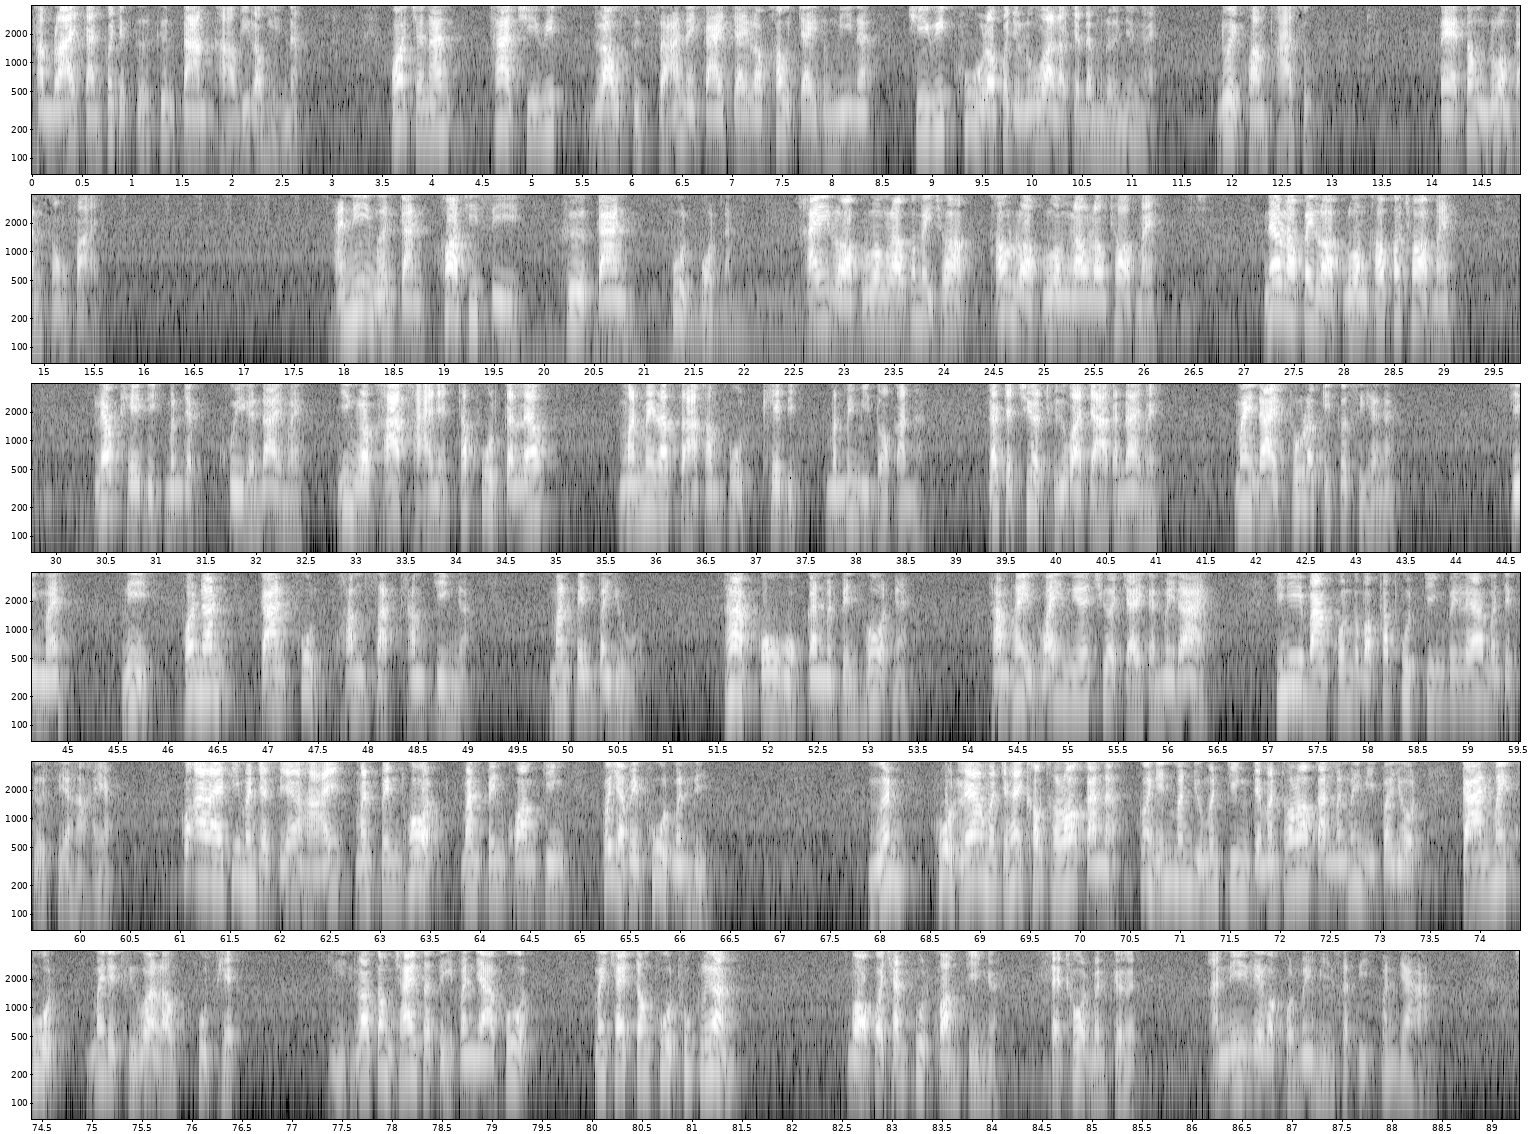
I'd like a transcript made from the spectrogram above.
ทำร้ายกันก็จะเกิดขึ้นตามข่าวที่เราเห็นน่ะเพราะฉะนั้นถ้าชีวิตเราศึกษาในกายใจเราเข้าใจตรงนี้นะ ชีวิตคู่เราก็จะรู้ว่าเราจะดำเนินยังไง ด้วยความผาสุกแต่ต้องร่วมกันสองฝ่าย อันนี้เหมือนกันข้อที่สี่คือการพูดบทอะใครหลอกลวงเราก็ไม่ชอบ เขาหลอกลวงเราเราชอบไหม แล้วเราไปหลอกลวงเขาเขาชอบไหม แล้วเครดิตมันจะคุยกันได้ไหม ยิ่งเราค้าขายเนี่ย ถ้าพูดกันแล้ว มันไม่รักษาคำพูด เครดิตมันไม่มีต่อกันนะแล้วจะเชื่อถือวาจากันได้ไหม ไม่ได้ธุรกิจก็เสียไง จริงไหม นี่ เพราะนั้นการพูดคำสัตย์คำจริงอะ มันเป็นประโยชน์ ถ้าโกหกกันมันเป็นโทษไง ทำให้ไว้เนื้อเชื่อใจกันไม่ได้ ทีนี้บางคนก็บอกถ้าพูดจริงไปแล้ว มันจะเกิดเสียหายอะก็อะไรที่มันจะเสียหาย มันเป็นโทษ มันเป็นความจริง ก็อย่าไปพูดมันสิ เหมือนพูดแล้วมันจะให้เขาทะเลาะกันน่ะ ก็เห็นมันอยู่มันจริง แต่มันทะเลาะกันมันไม่มีประโยชน์ การไม่พูดไม่ได้ถือว่าเราพูดเท็จนี่เราต้องใช้สติปัญญาพูด ไม่ใช่ต้องพูดทุกเรื่อง บอกว่าฉันพูดความจริงอะ แต่โทษมันเกิด อันนี้เรียกว่าคนไม่มีสติปัญญา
